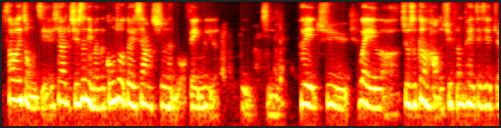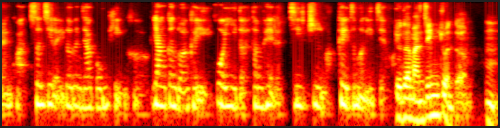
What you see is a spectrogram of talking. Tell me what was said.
稍微总结一下，其实你们的工作对象是很多非盈利的组织。可以去为了就是更好的去分配这些捐款，设计了一个更加公平和让更多人可以获益的分配的机制嘛？可以这么理解吗？觉得蛮精准的，嗯。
